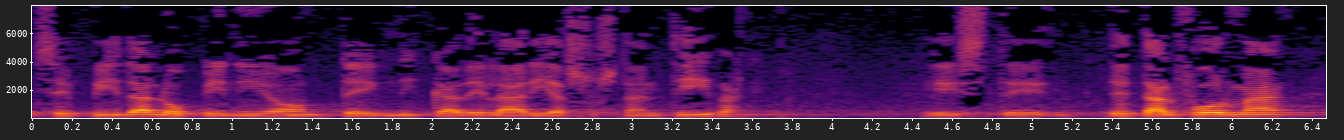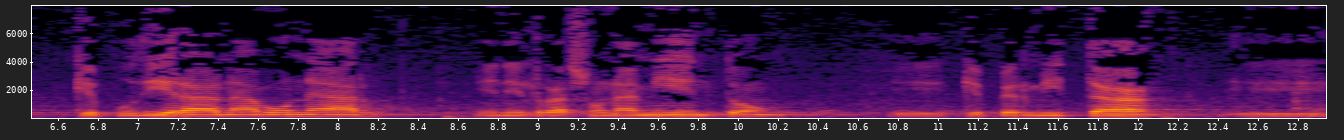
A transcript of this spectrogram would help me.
se pida la opinión técnica del área sustantiva, este, de tal forma que pudieran abonar en el razonamiento eh, que permita eh,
